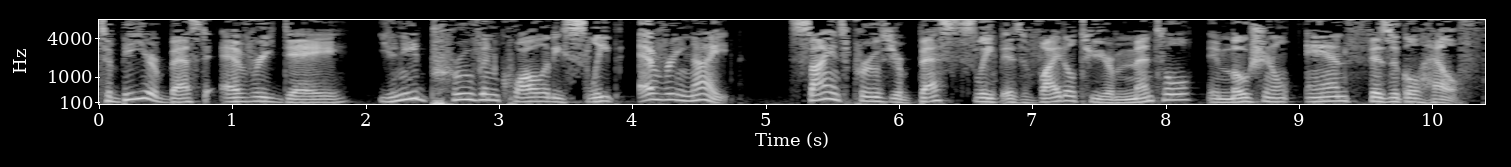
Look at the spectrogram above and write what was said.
To be your best every day, you need proven quality sleep every night. Science proves your best sleep is vital to your mental, emotional, and physical health.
